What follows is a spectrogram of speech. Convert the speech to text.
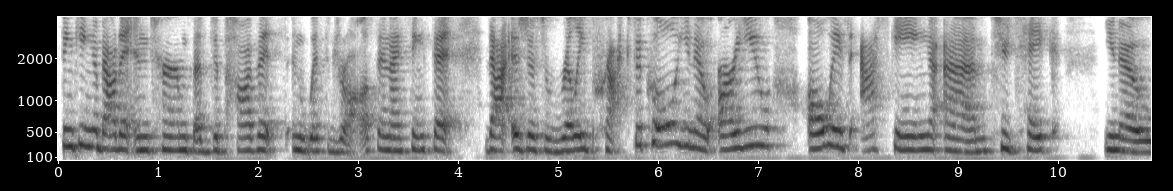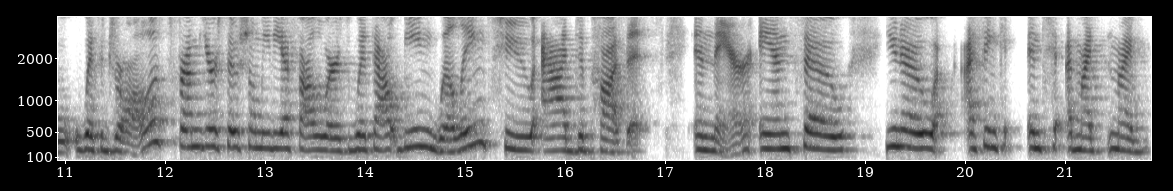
thinking about it in terms of deposits and withdrawals. And I think that that is just really practical. You know, are you always asking um, to take you know, withdrawals from your social media followers without being willing to add deposits in there. And so, you know, I think into my my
